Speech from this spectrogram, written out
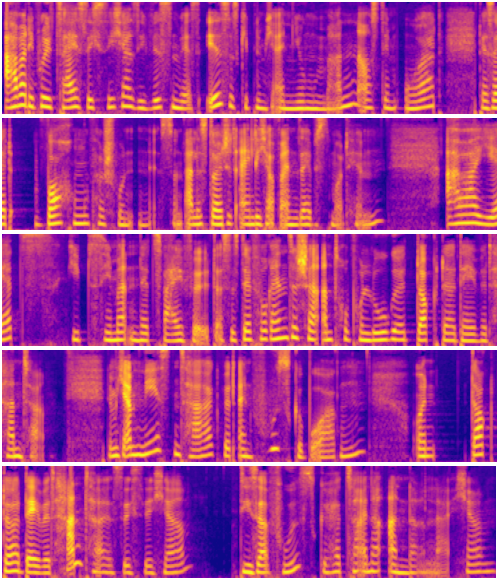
Aber die Polizei ist sich sicher, sie wissen, wer es ist. Es gibt nämlich einen jungen Mann aus dem Ort, der seit Wochen verschwunden ist. Und alles deutet eigentlich auf einen Selbstmord hin. Aber jetzt gibt es jemanden, der zweifelt. Das ist der forensische Anthropologe Dr. David Hunter. Nämlich am nächsten Tag wird ein Fuß geborgen und Dr. David Hunter ist sich sicher, dieser Fuß gehört zu einer anderen Leiche.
